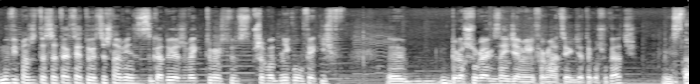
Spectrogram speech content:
Mówi pan, że to jest atrakcja turystyczna, więc zgaduję, że w którymś z przewodników, w jakichś y, broszurach znajdziemy informację, gdzie tego szukać? O,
